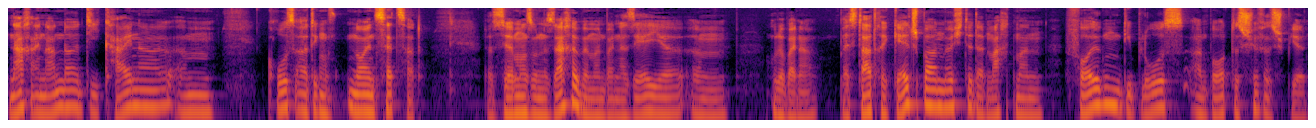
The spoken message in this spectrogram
nacheinander, die keine ähm, großartigen neuen Sets hat. Das ist ja immer so eine Sache, wenn man bei einer Serie ähm, oder bei einer bei Star Trek Geld sparen möchte, dann macht man Folgen, die bloß an Bord des Schiffes spielen.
